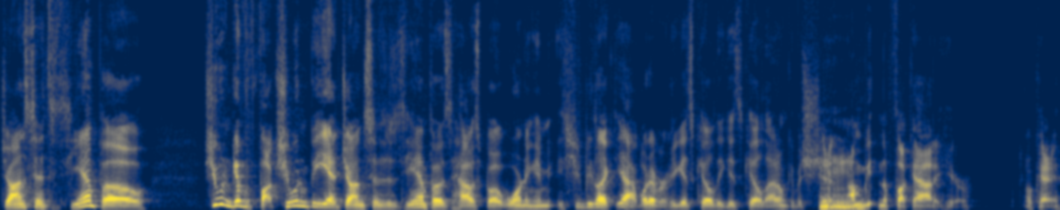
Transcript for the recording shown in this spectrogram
John Sentiempo, she wouldn't give a fuck. She wouldn't be at John Sentiempo's houseboat warning him. She'd be like, yeah, whatever. He gets killed, he gets killed. I don't give a shit. Mhm. I'm getting the fuck out of here. Okay.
